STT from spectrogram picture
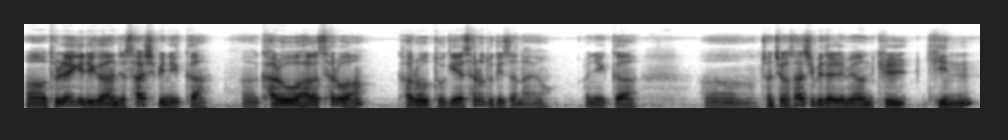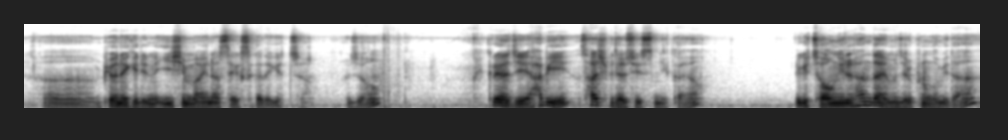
어, 둘레 길이가 이제 40이니까 어, 가로와 세로와 가로 두 개, 세로 두 개잖아요. 그러니까 어, 전체가 40이 되려면 길, 긴 어, 변의 길이는 20-x가 되겠죠. 그죠? 그래야지 합이 40이 될 수 있으니까요. 이렇게 정의를 한 다음에 문제를 푸는 겁니다.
